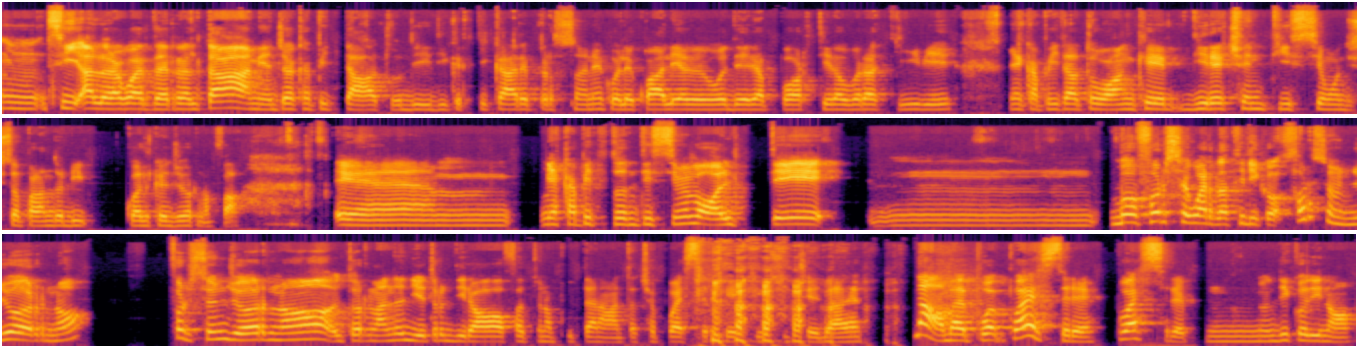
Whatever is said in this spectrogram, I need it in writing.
Mm, sì, allora guarda, in realtà mi è già capitato di, di, criticare persone con le quali avevo dei rapporti lavorativi, mi è capitato anche di recentissimo, ti sto parlando di qualche giorno fa, ehm, mi è capitato tantissime volte, mm, boh, forse guarda, ti dico, forse un giorno, forse un giorno, tornando indietro, dirò ho fatto una puttanata, cioè può essere che, che succeda, eh. No, ma può, può essere, può essere, mm, non dico di no.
